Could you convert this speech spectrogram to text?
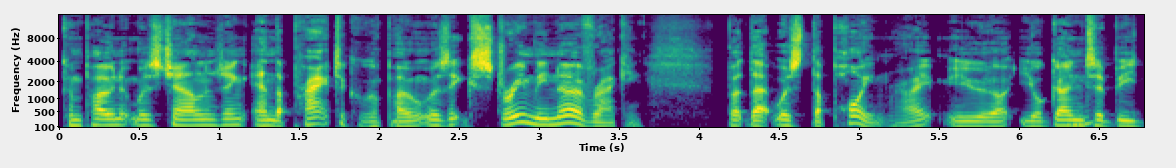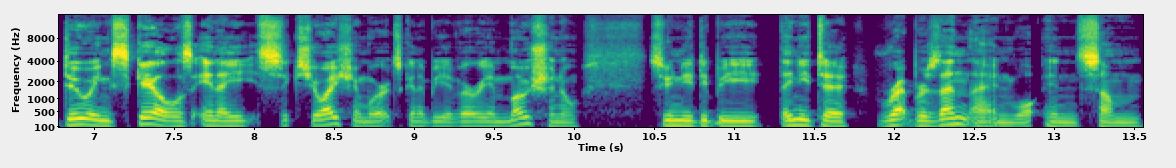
component was challenging, and the practical component was extremely nerve wracking. But that was the point, right? You you're going mm-hmm. to be doing skills in a situation where it's going to be very emotional. So you need to be. They need to represent that in what in some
